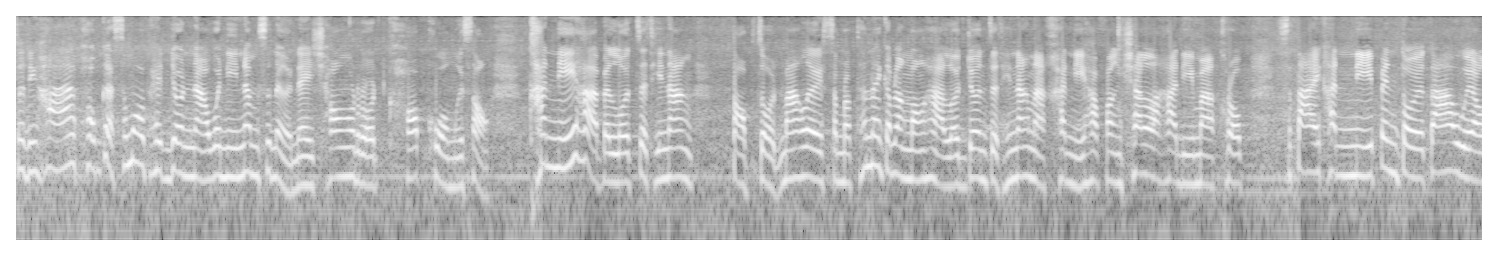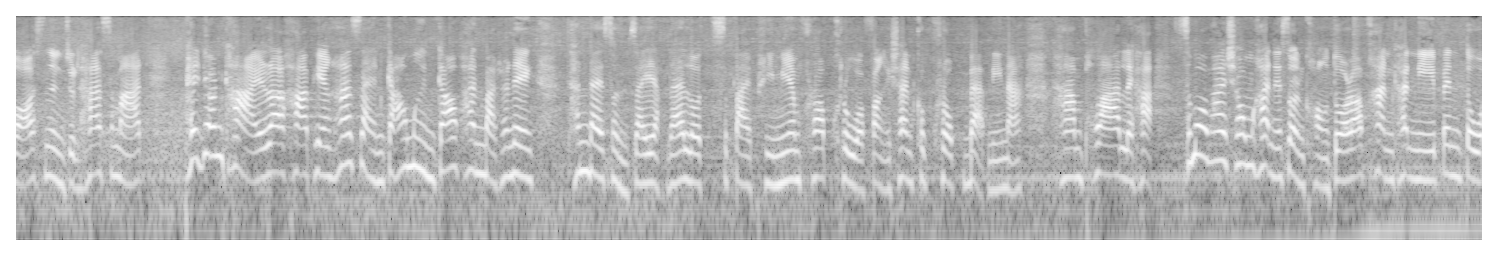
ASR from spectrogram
สวัสดีค่ะ พบกับสโมเพชรยนต์นะ วันนี้นำเสนอในช่องรถครอบครัวมือสองคันนี้ค่ะ เป็นรถเจ็ดที่นั่งตอบโจทย์มากเลยสำหรับท่านใดกำลังมองหารถยนต์เจ็ดที่นั่งนะคันนี้ค่ะ ฟังก์ชันราคาดีมาครบ สไตล์คันนี้เป็น Toyota Veloz 1.5 Smart เพชรยนต์ขายราคาเพียง 599,000 บาทเท่านั้นเอง ท่านใดสนใจอยากได้รถสไตล์พรีเมียมครอบครัวฟังก์ชันครบๆ แบบนี้นะ ห้ามพลาดเลยค่ะสโมพาชมค่ะในส่วนของตัวรอบคันคันนี้เป็นตัว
